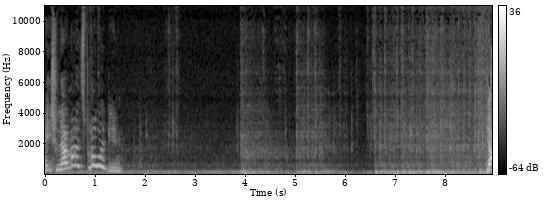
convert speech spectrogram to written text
Ey, ich will mal ins Blaue gehen. Ja,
